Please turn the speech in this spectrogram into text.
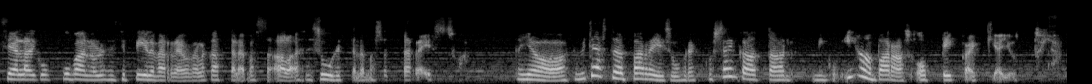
siellä niin kuvannollisesti pilven reunalla kattelemassa alas ja suunnittelemassa tätä reissua. No joo, no mitäs tuo parisuhde, kun sen kautta on niin ihan paras oppia kaikkia juttuja.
